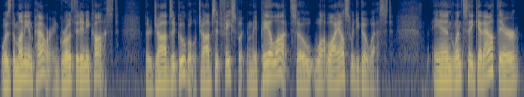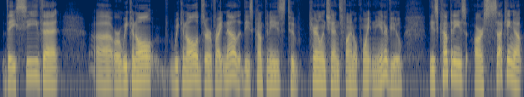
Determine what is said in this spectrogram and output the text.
was the money and power and growth at any cost. There are jobs at Google, jobs at Facebook, and they pay a lot. So wh- why else would you go west? And once they get out there, they see that, uh, or we can all we can all observe right now that these companies, to Carolyn Chen's final point in the interview, these companies are sucking up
